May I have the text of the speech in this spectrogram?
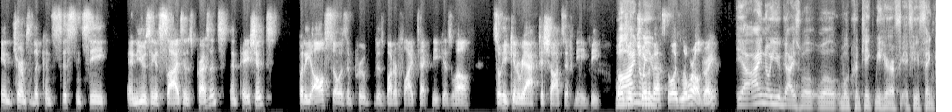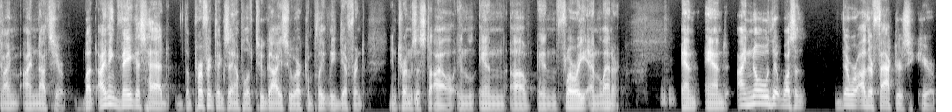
in terms of the consistency and using his size and his presence and patience but he also has improved his butterfly technique as well. So he can react to shots if need be. Those well, are two of the best goalies in the world, right? Yeah, I know you guys will will will critique me here if, if you think I'm I'm nuts here. but I think Vegas had the perfect example of two guys who are completely different in terms of style in in uh, in Fleury and Lehner. And and I know that wasn't there were other factors here.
